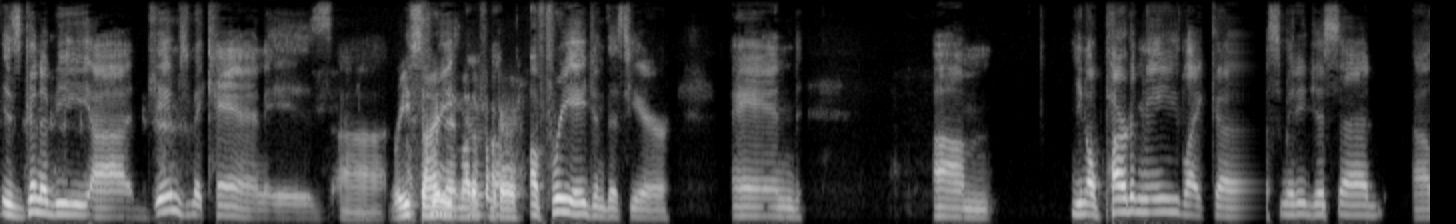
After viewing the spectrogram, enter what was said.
is gonna be uh james mccann is uh a Resign that free- uh, motherfucker. a free agent this year and um you know part of me like uh smitty just said uh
